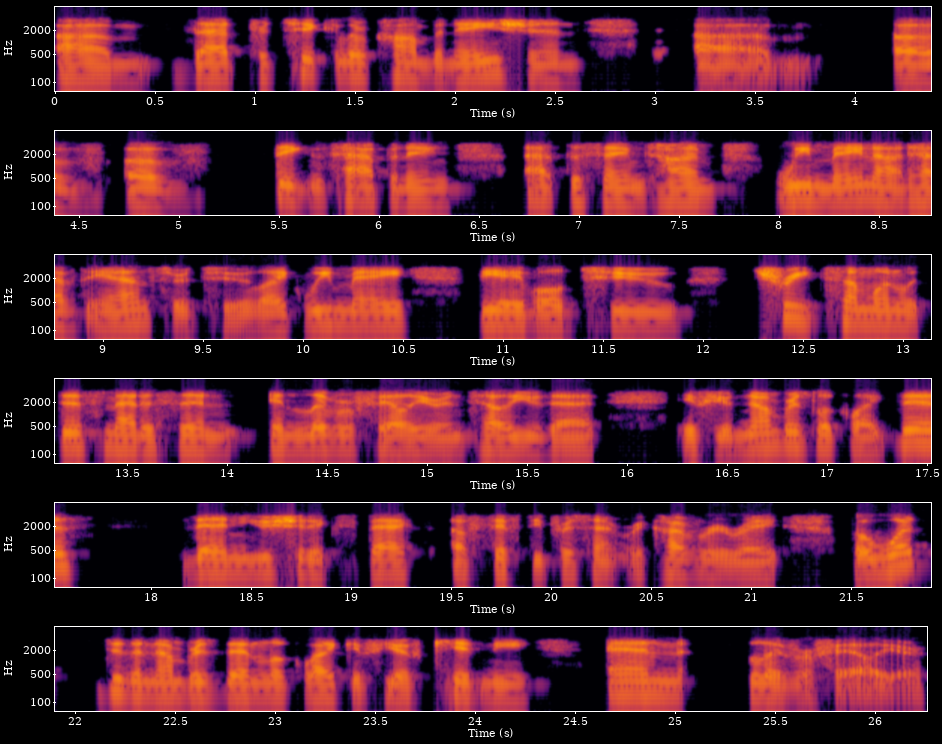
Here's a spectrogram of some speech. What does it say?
um, that particular combination um, of of things happening at the same time we may not have the answer to. Like we may be able to treat someone with this medicine in liver failure and tell you that if your numbers look like this, then you should expect a 50% recovery rate. But what do the numbers then look like if you have kidney and liver failure?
